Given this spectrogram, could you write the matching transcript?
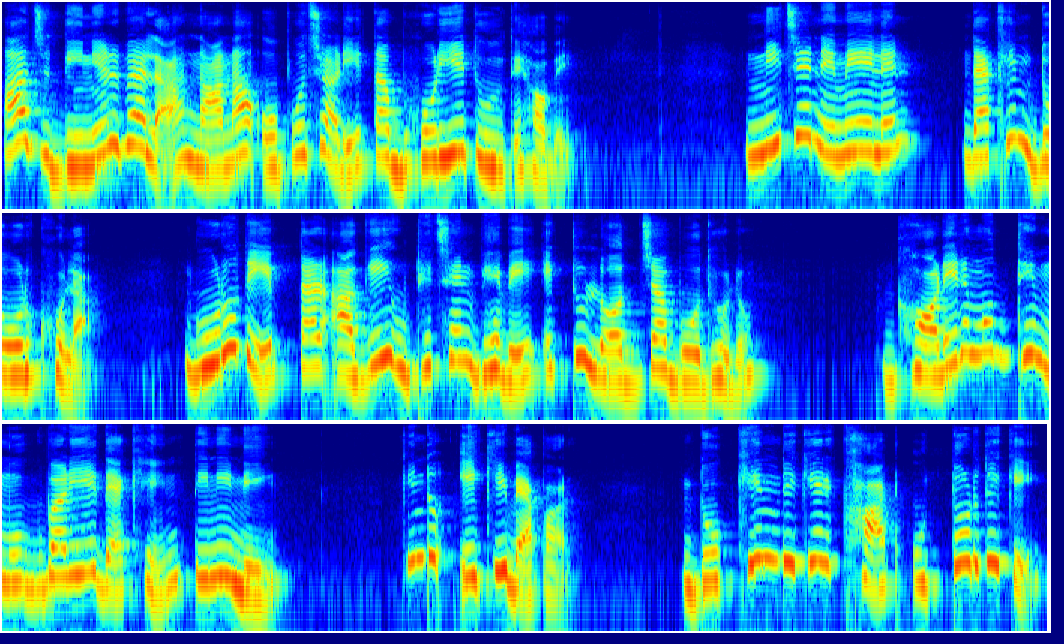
আজ দিনের বেলা নানা উপচারে তা ভরিয়ে তুলতে হবে। নিচে নেমে এলেন, দেখেন দৌড় খোলা। গুরুদেব তার আগেই উঠেছেন ভেবে একটু লজ্জা বোধ হলো। ঘরের মধ্যে মুখ বাড়িয়ে দেখেন তিনি নেই। কিন্তু একই ব্যাপার? দক্ষিণ দিকের খাট উত্তর দিকে?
